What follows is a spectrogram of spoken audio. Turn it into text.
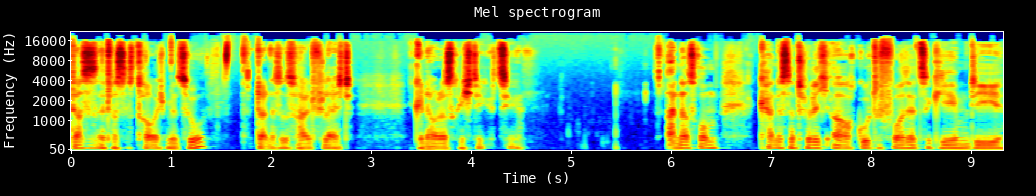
das ist etwas, das traue ich mir zu, dann ist es halt vielleicht genau das richtige Ziel. Andersrum kann es natürlich auch gute Vorsätze geben, die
